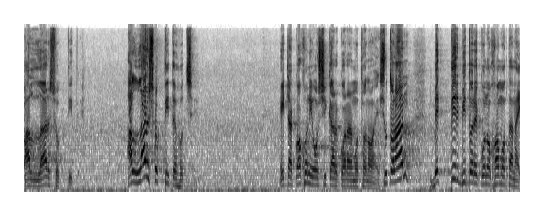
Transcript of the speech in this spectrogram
আল্লাহর শক্তিতে। আল্লাহর শক্তিতে হচ্ছে। এটা কখনই অস্বীকার করার মতো নয়। সুতরাং ব্যক্তির ভিতরে কোনো ক্ষমতা নাই।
